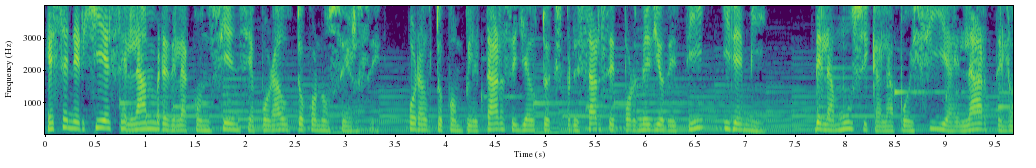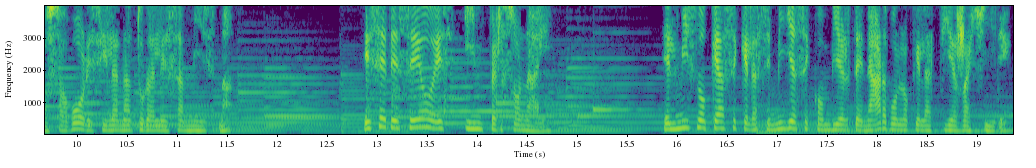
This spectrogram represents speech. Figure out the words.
Esa energía es el hambre de la conciencia por autoconocerse, por autocompletarse y autoexpresarse por medio de ti y de mí, de la música, la poesía, el arte, los sabores y la naturaleza misma. Ese deseo es impersonal, el mismo que hace que la semilla se convierta en árbol o que la tierra gire.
